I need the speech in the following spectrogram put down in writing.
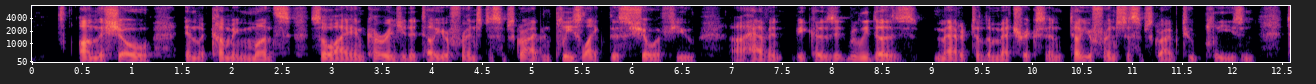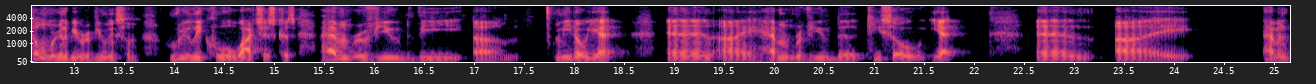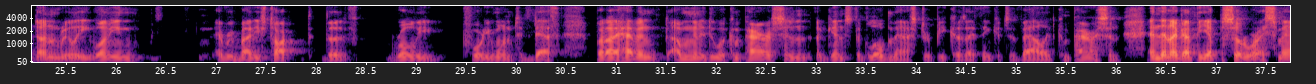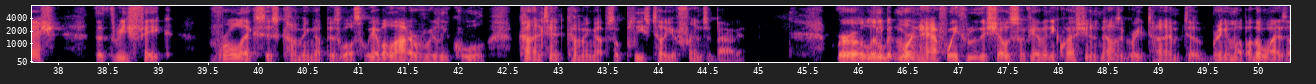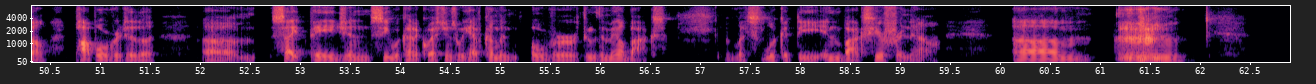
on the show in the coming months. So I encourage you to tell your friends to subscribe. And please like this show if you uh, haven't, because it really does matter to the metrics. And tell your friends to subscribe too, please. And tell them we're going to be reviewing some really cool watches because I haven't reviewed the um, Mido yet and I haven't reviewed the Tissot yet, and I haven't done really well. I mean, everybody's talked the Rollei 41 to death, but I haven't. I'm going to do a comparison against the Globemaster because I think it's a valid comparison. And then I got the episode where I smash the three fake Rolexes coming up as well. So we have a lot of really cool content coming up. So please tell your friends about it. We're a little bit more than halfway through the show, so if you have any questions, now's a great time to bring them up. Otherwise, I'll pop over to the um, site page and see what kind of questions we have coming over through the mailbox. But let's look at the inbox here for now. Um,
